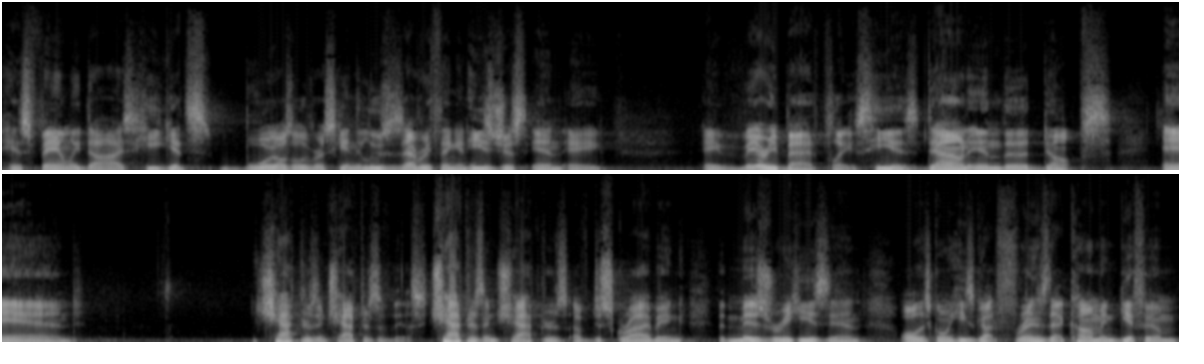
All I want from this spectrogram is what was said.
his family dies, he gets boils all over his skin, he loses everything, and he's just in a, a very bad place. He is down in the dumps. And chapters and chapters of this, chapters and chapters of describing the misery he's in, all this going. He's got friends that come and give him,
